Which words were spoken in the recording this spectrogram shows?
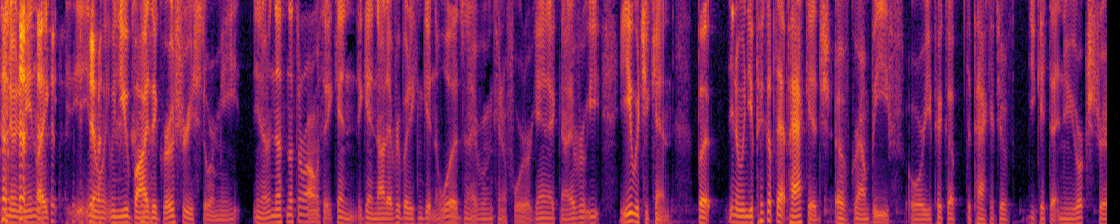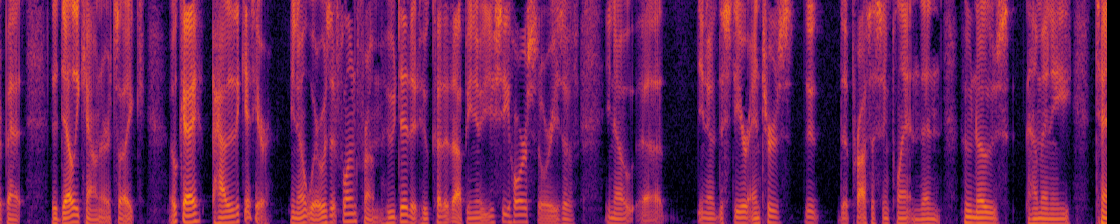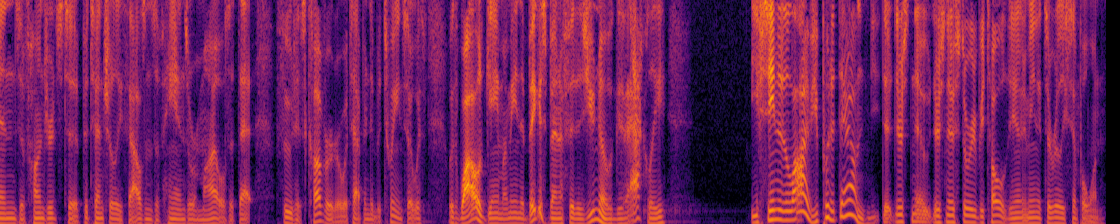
Yeah. you know what I mean. Like you know Yeah. when you buy the grocery store meat, you know nothing nothing wrong with it. Again, again, not everybody can get in the woods, not everyone can afford organic. Not every you, you eat what you can, but you know when you pick up that package of ground beef, or you pick up the package of you get that New York strip at the deli counter, it's like okay, how did it get here? You know, where was it flown from? Who did it? Who cut it up? You know, you see horror stories of, you know, uh, you know, the steer enters the the processing plant, and then who knows how many tens of hundreds to potentially thousands of hands or miles that that food has covered or what's happened in between. So with with wild game, I mean, the biggest benefit is you know exactly you've seen it alive. You put it down. There's no there's no story to be told. You know what I mean? It's a really simple one.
